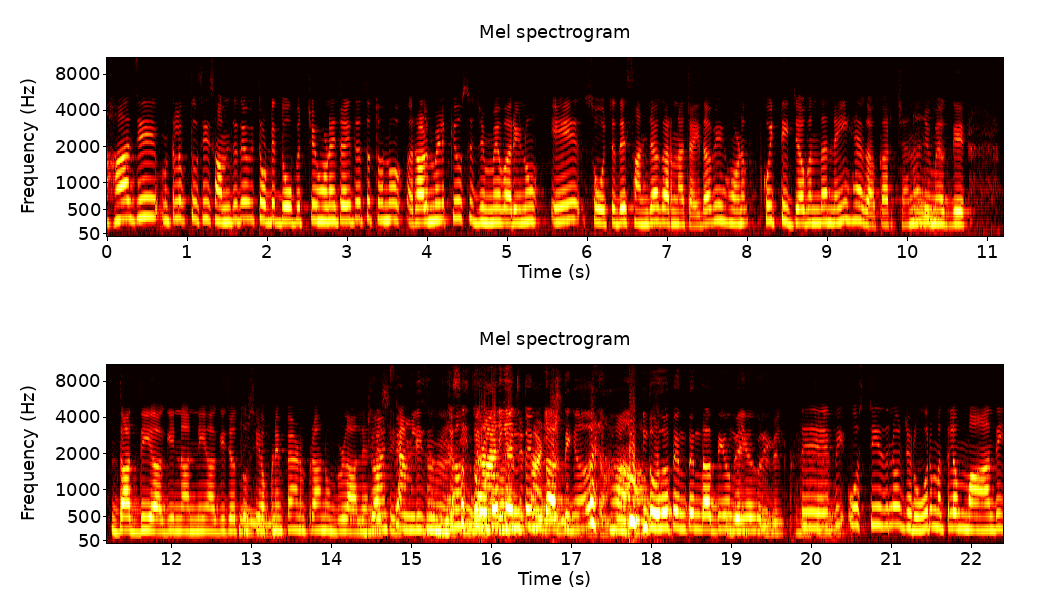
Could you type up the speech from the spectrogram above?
ਹਾਂ ਜੇ ਮਤਲਬ ਤੁਸੀਂ ਸਮਝਦੇ ਹੋ ਵੀ ਤੁਹਾਡੇ ਦੋ ਬੱਚੇ ਹੋਣੇ ਚਾਹੀਦੇ ਤਾਂ ਤੁਹਾਨੂੰ ਰਲ ਮਿਲ ਕੇ ਉਸ ਜ਼ਿੰਮੇਵਾਰੀ ਨੂੰ ਇਹ ਸੋਚਦੇ ਸਾਂਝਾ ਕਰਨਾ ਚਾਹੀਦਾ ਵੀ ਹੁਣ ਕੋਈ ਤੀਜਾ ਬੰਦਾ ਨਹੀਂ ਹੈਗਾ ਘਰ 'ਚ ਨਾ ਜਿਵੇਂ ਅੱਗੇ ਦਾਦੀ ਆ ਗਈ ਨਾਨੀ ਆ ਗਈ ਜਾਂ ਤੁਸੀਂ ਆਪਣੇ ਭੈਣ ਭਰਾ ਨੂੰ ਬੁਲਾ ਲੈਂਦੇ ਜੁਆਇੰਟ ਸੀ। ਫੈਮਿਲੀਜ਼ ਹੁੰਦੀਆਂ ਜਾਂ ਸੀ ਦੋ ਦੋ ਦਰਾਣੀਆਂ, ਤਿੰਨ ਤਿੰਨ ਜਠਾਣੀਆਂ। ਦਾਦੀਆਂ ਦੋ ਦੋ ਤਿੰਨ ਤਿੰਨ ਦਾਦੀਆਂ ਹੁੰਦੀਆਂ ਬਿਲਕੁਲ ਸੀ। ਬਿਲਕੁਲ। ਤੇ ਵੀ ਉਸ ਚੀਜ਼ ਨੂੰ ਜ਼ਰੂਰ ਮਤਲਬ ਮਾਂ ਦੀ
